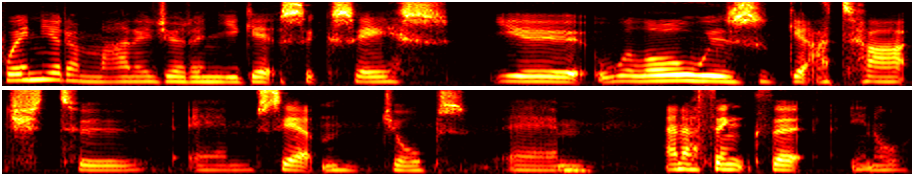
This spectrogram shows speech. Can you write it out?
when you're a manager and you get success, you will always get attached to um, certain jobs. Um, and I think that, you know,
